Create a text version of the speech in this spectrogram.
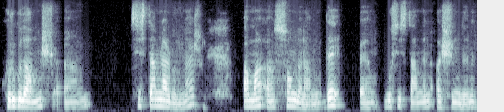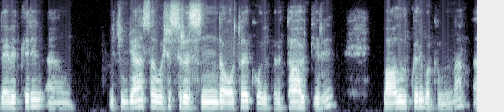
kurgulanmış sistemler bunlar. Ama son dönemde bu sistemlerin aşındığını, devletlerin İkinci Dünya Savaşı sırasında ortaya koydukları taahhütleri bağlılıkları bakımından e,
